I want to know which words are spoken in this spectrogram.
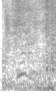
Come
